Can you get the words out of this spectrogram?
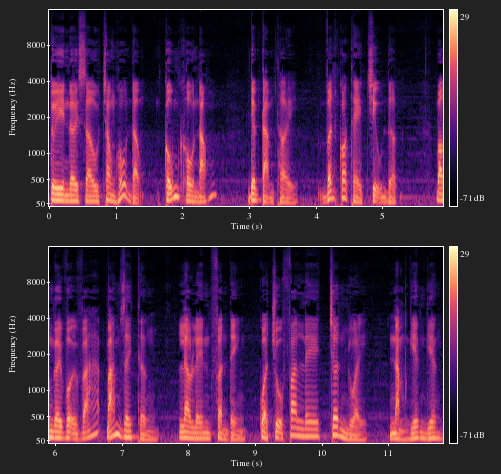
Tuy nơi sâu trong hố động Cũng khô nóng, Nhưng tạm thời vẫn có thể chịu được. Mọi người vội vã bám dây thừng, Leo lên phần đỉnh Của trụ pha lê trơn nhuổi Nằm nghiêng nghiêng.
